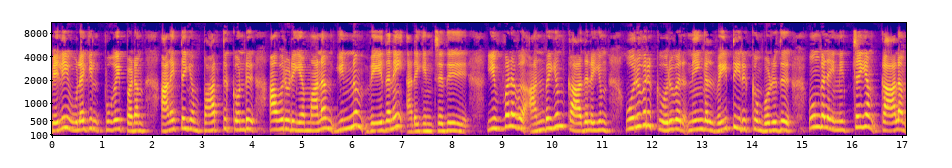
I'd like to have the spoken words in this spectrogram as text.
வெளி உலகில் புகைப்படம் அனைத்தையும் பார்த்து கொண்டு அவருடைய மனம் இன்னும் வேதனை அடைகின்றது. இவ்வளவு அன்பையும் காதலையும் ஒருவருக்கு ஒருவர் நீங்கள் வைத்து இருக்கும் பொழுது உங்களை நிச்சயம் காலம்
